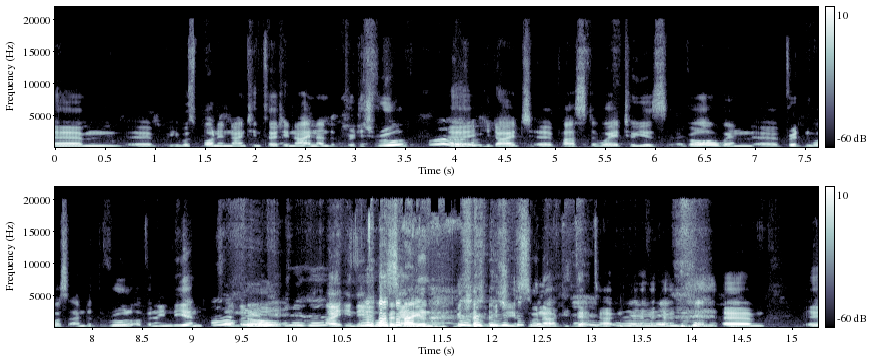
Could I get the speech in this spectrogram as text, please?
Um, uh, he was born in 1939 under British rule. Uh, he died, uh, passed away two years ago when uh, Britain was under the rule of an Indian, formerly. Oh. Uh, Indian What a time. descendant, which is, which is Sunak at that time. Um, uh,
